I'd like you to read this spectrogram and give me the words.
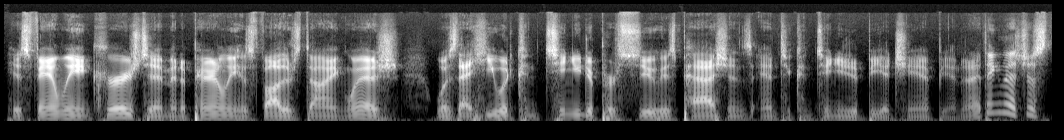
his family encouraged him, and apparently his father's dying wish was that he would continue to pursue his passions and to continue to be a champion. And I think that's just.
